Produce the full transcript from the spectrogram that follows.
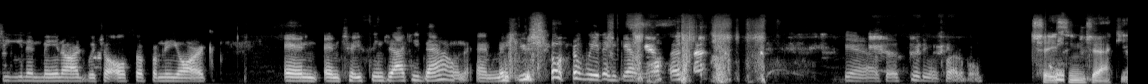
Gene and Maynard, which are also from New York. And, and chasing Jackie down and making sure we didn't get lost. Yeah, so it's pretty incredible. Chasing Jackie.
